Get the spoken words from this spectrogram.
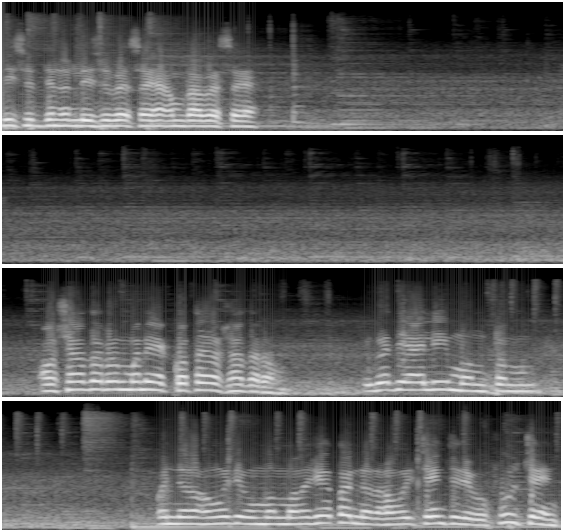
লিচুর দিনের লিচু আমরা অসাধারণ মানে এক কথায় অসাধারণ। এবার আইলি মন টন অন্যরকম হয়ে যাব, মন মানসিকতা অন্যরকম চেঞ্জ হয়ে যাব ফুল চেঞ্জ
